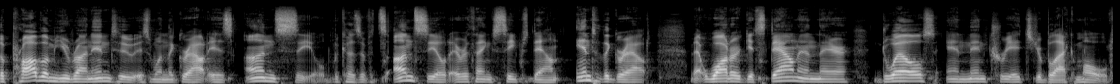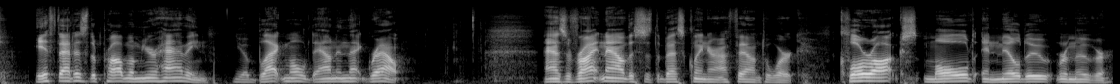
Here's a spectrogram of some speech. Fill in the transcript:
The problem you run into is when the grout is unsealed, because if it's unsealed, everything seeps down into the grout. That water gets down in there, dwells, and then creates your black mold. If that is the problem you're having, you have black mold down in that grout. As of right now, this is the best cleaner I found to work. Clorox Mold and Mildew Remover.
